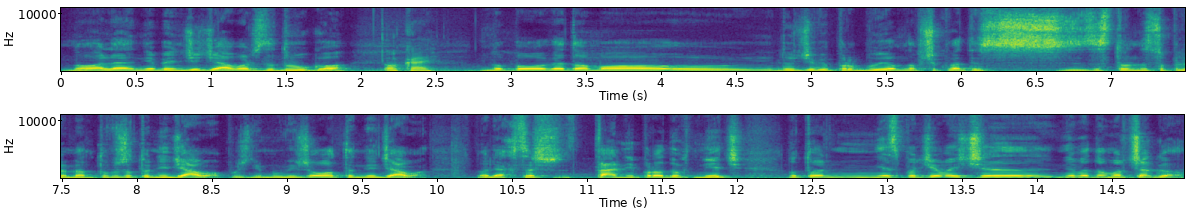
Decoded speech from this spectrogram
No ale nie będzie działać za długo. Okej. No bo wiadomo, y, ludzie wypróbują na przykład z, ze strony suplementów, że to nie działa. Później mówisz, o, to nie działa. No ale jak chcesz tani produkt mieć, no to nie spodziewaj się nie wiadomo czego.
